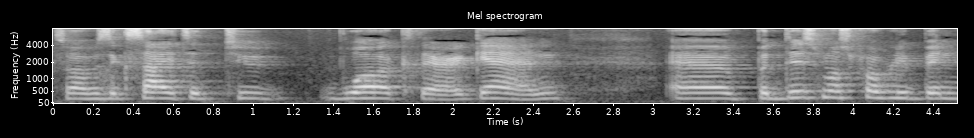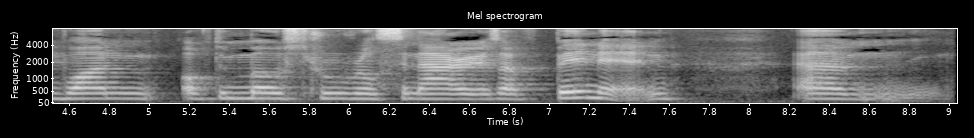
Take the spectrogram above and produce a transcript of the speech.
So i was excited to work there again uh, but this must probably been one of the most rural scenarios I've been in. Um,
